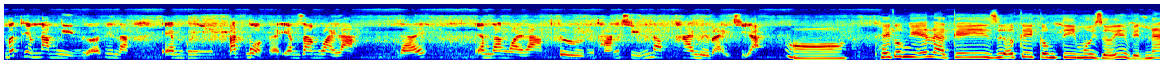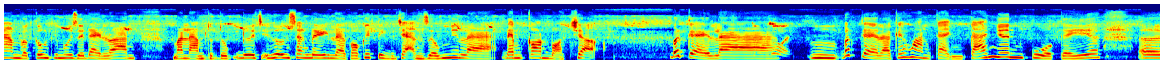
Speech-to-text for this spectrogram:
mất thêm 5 nghìn nữa nên là em bắt buộc là em ra ngoài làm đấy em ra ngoài làm từ tháng 9 năm 2017 chị ạ. Ờ, thế có nghĩa là cái giữa cái công ty môi giới ở Việt Nam và công ty môi giới Đài Loan mà làm thủ tục đưa chị Hương sang đây là có cái tình trạng giống như là đem con bỏ chợ. Bất kể là ừ, bất kể là cái hoàn cảnh cá nhân của cái ờ,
